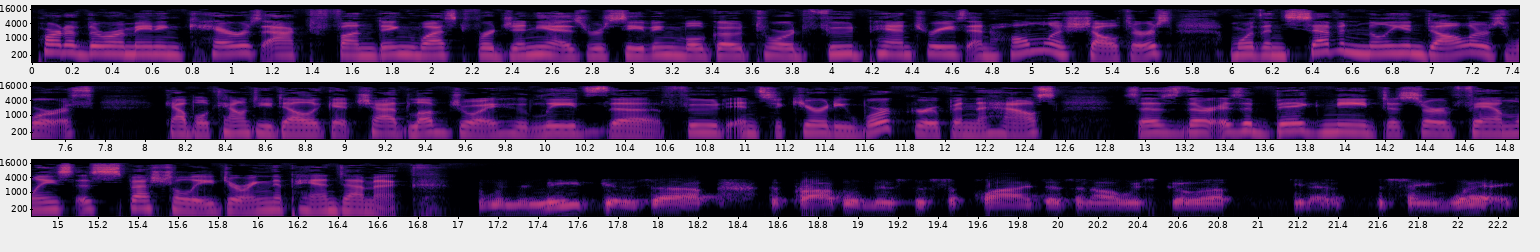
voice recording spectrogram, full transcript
Part of the remaining CARES Act funding West Virginia is receiving will go toward food pantries and homeless shelters, more than $7 million worth. Cabell County Delegate Chad Lovejoy, who leads the Food Insecurity Work Group in the House, says there is a big need to serve families, especially during the pandemic. When the need goes up, the problem is the supply doesn't always go up, you know, the same way.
